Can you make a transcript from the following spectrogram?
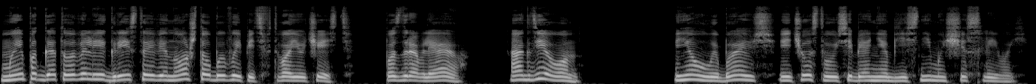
«Мы подготовили игристое вино, чтобы выпить в твою честь. Поздравляю. А где он?» Я улыбаюсь и чувствую себя необъяснимо счастливой.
